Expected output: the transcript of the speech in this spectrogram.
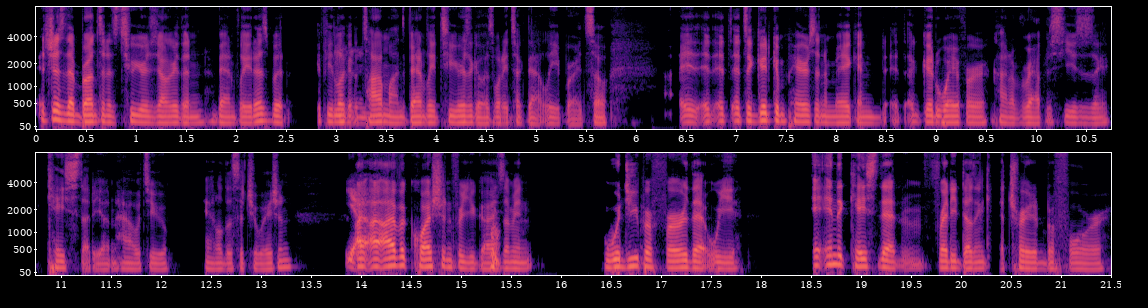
It's just that Brunson is two years younger than VanVleet is, but if you look mm-hmm. at the timelines, Van VanVleet two years ago is when he took that leap, right? So it, it, it's a good comparison to make and a good way for kind of Raptors to use as a case study on how to handle the situation. Yeah, I, I have a question for you guys. I mean, would you prefer that we in the case that Freddie doesn't get traded before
